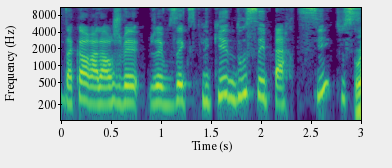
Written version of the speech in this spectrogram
D'accord. Alors, je vais, je vais vous expliquer d'où c'est parti, tout ça.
